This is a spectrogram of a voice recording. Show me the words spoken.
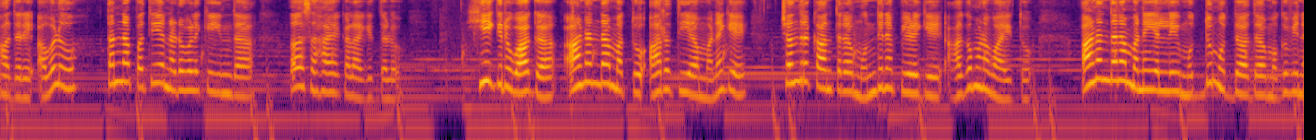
ಆದರೆ ಅವಳು ತನ್ನ ಪತಿಯ ನಡವಳಿಕೆಯಿಂದ ಅಸಹಾಯಕಳಾಗಿದ್ದಳು. ಹೀಗಿರುವಾಗ ಆನಂದ ಮತ್ತು ಆರತಿಯ ಮನೆಗೆ ಚಂದ್ರಕಾಂತರ ಮುಂದಿನ ಪೀಳಿಗೆ ಆಗಮನವಾಯಿತು. ಆನಂದನ ಮನೆಯಲ್ಲಿ ಮುದ್ದು ಮುದ್ದಾದ ಮಗುವಿನ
